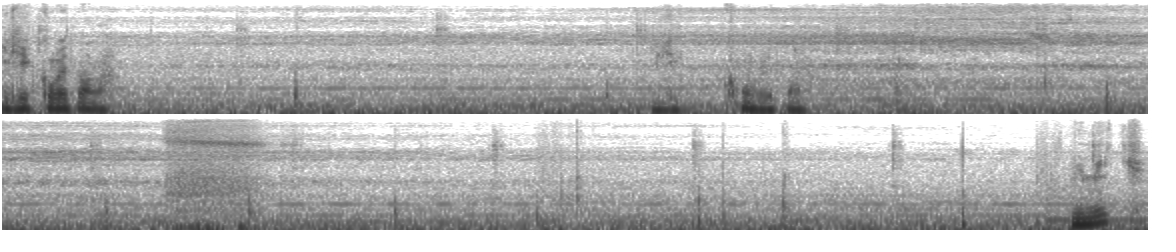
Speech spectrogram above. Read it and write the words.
Il est complètement là. Il est complètement là. Mimique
